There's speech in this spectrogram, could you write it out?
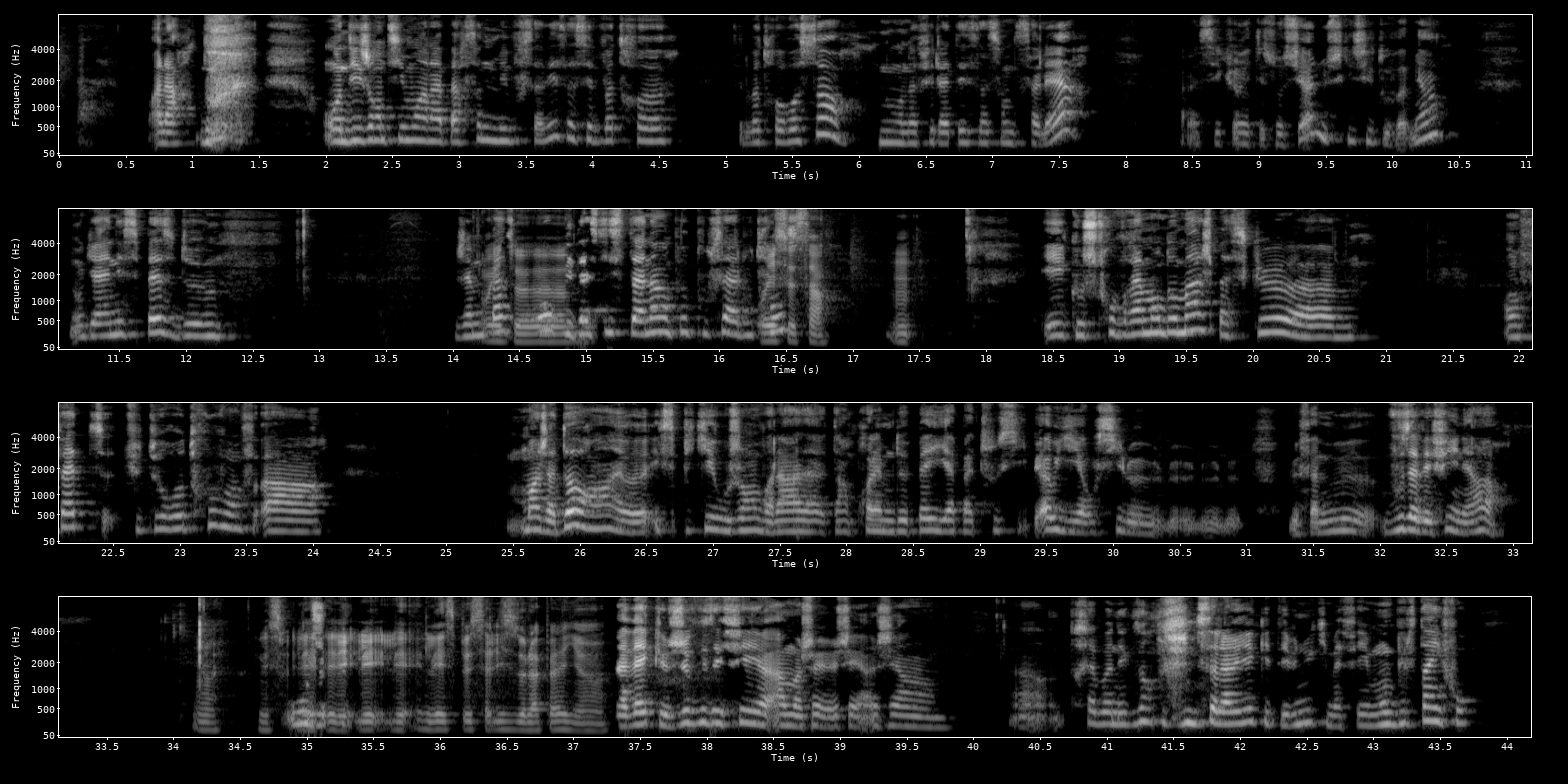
Voilà. Donc, on dit gentiment à la personne, mais vous savez, ça c'est de votre, c'est de votre ressort. Nous, on a fait l'attestation de salaire à la sécurité sociale. Jusqu'ici, tout va bien. Donc, il y a une espèce de, j'aime Oui, pas trop, d'assistanat un peu poussé à Oui, l'outrance c'est ça. Mm. et que je trouve vraiment dommage parce que, euh, en fait, tu te retrouves en à, moi j'adore hein, euh, expliquer aux gens voilà t'as un problème de paye il y a pas de souci ah oui il y a aussi le, le, le, le- fameux euh, vous avez fait une erreur Ouais. Les, Ou les- je- les- les- les- les spécialistes de la paye. euh, avec je vous ai fait ah moi j'ai j'ai j'ai un, un très bon exemple d'une salariée qui était venue qui m'a fait mon bulletin il faut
